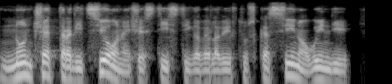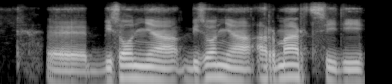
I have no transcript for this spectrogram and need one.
non c'è tradizione cestistica per la Virtus Cassino, quindi eh, bisogna, bisogna, armarsi di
